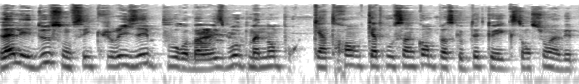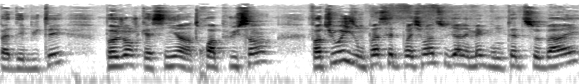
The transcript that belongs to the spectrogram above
Là, les deux sont sécurisés pour bah, Westbrook maintenant pour 4 ans, 4 ou 5 ans, parce que peut-être que l'extension n'avait pas débuté. Paul George qui a signé un 3 plus 1. Enfin, tu vois, ils n'ont pas cette pression-là de se dire les mecs vont peut-être se barrer.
